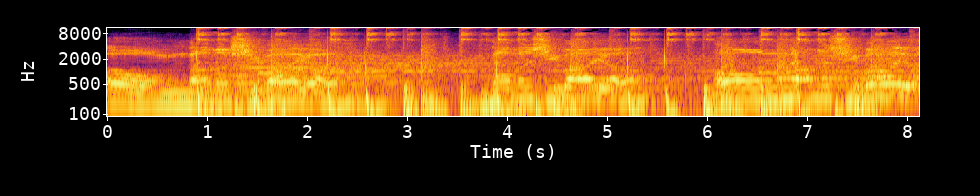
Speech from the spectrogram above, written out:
Om Namah Shivaya. Namah Shivaya. Om Namah Shivaya.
